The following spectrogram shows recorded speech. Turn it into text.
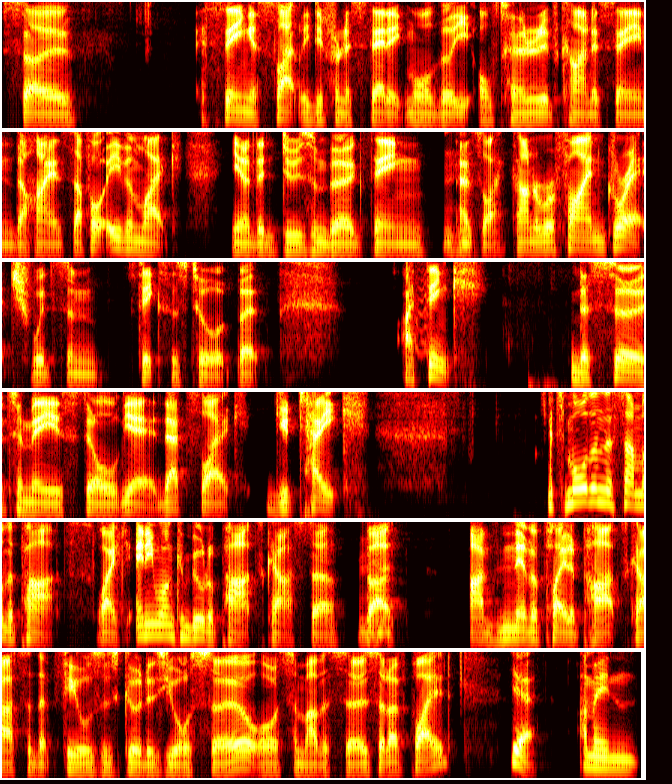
So seeing a slightly different aesthetic, more the alternative kind of scene, the high end stuff, or even like you know the Duesenberg thing mm-hmm. as like kind of refined Gretsch with some fixes to it. But I think the Suhr to me is still yeah, that's like you take. It's more than the sum of the parts. Like anyone can build a parts caster, mm-hmm. but I've never played a parts caster that feels as good as your Suhr or some other Suhrs that I've played. Yeah, I mean,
